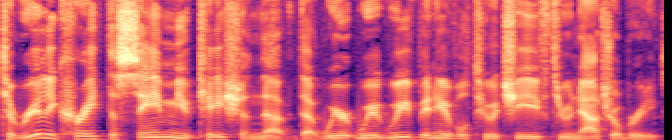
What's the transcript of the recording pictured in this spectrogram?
to really create the same mutation that that we're, we, we've been able to achieve through natural breeding.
